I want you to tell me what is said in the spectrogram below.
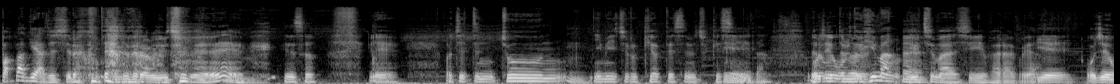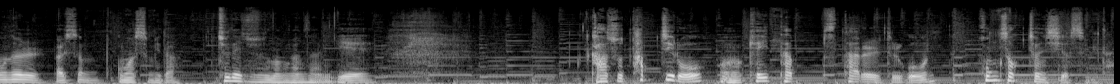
빡빡이 아저씨라고 부르더라고요, 요즘에. 그래서 예. 어쨌든 좋은 음. 이미지로 기억됐으면 좋겠습니다. 예. 어제 오늘- 희망 예. 잃지 마시기 바라고요. 예, 어제 오늘 말씀 고맙습니다. 초대해 주셔서 너무 감사합니다. 예. 가수 탑지로 어, K-탑 스타를 들고 온 홍석천 씨였습니다.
